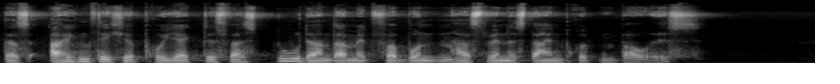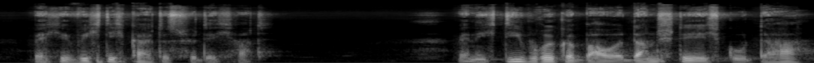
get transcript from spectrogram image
Das eigentliche Projekt ist, was du dann damit verbunden hast, wenn es dein Brückenbau ist. Welche Wichtigkeit es für dich hat. Wenn ich die Brücke baue, dann stehe ich gut da.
